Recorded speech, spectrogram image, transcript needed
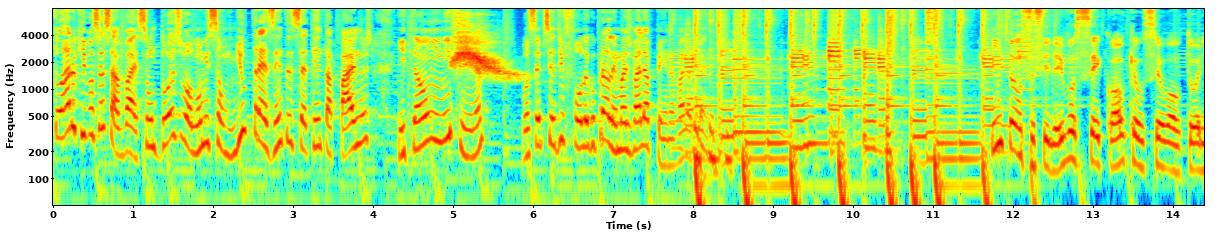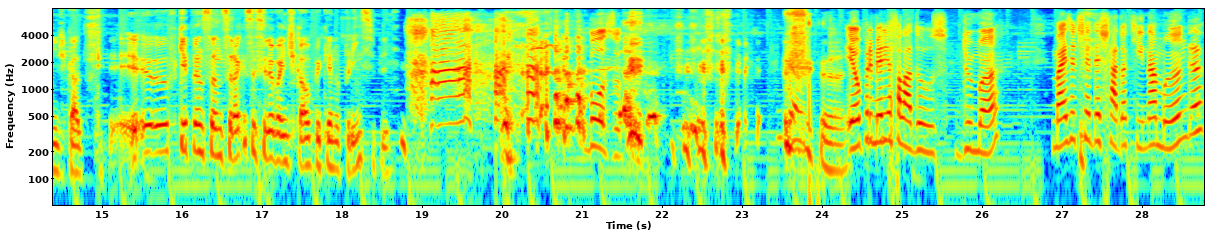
Claro que você sabe, vai, são dois volumes, são 1370 páginas, então, enfim, né? Você precisa de fôlego para ler, mas vale a pena, vale a pena. Então, Cecília, e você, qual que é o seu autor indicado? Eu, eu fiquei pensando, será que a Cecília vai indicar o Pequeno Príncipe? Bozo. Então, eu primeiro ia falar dos Dumas, mas eu tinha deixado aqui na manga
